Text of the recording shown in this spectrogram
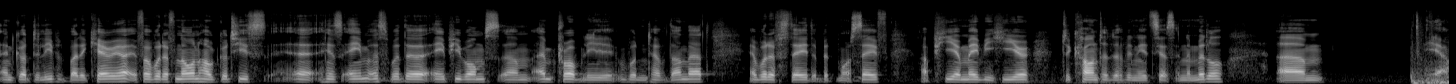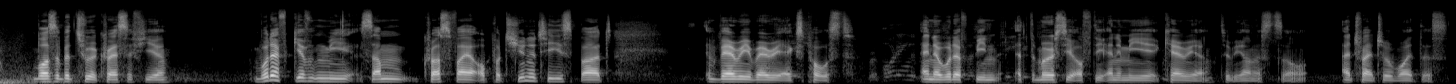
and got deleted by the carrier. If I would have known how good his uh, his aim is with the AP bombs, um, I probably wouldn't have done that. I would have stayed a bit more safe up here, maybe here, to counter the Venezias in the middle. Um, yeah, was a bit too aggressive here. Would have given me some crossfire opportunities, but very, very exposed and I would have been at the mercy of the enemy carrier, to be honest. So I tried to avoid this.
